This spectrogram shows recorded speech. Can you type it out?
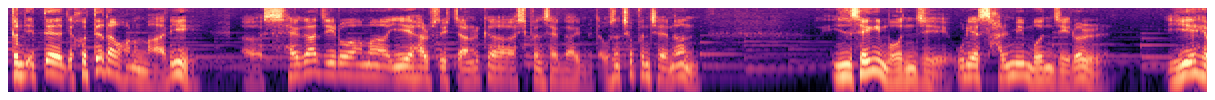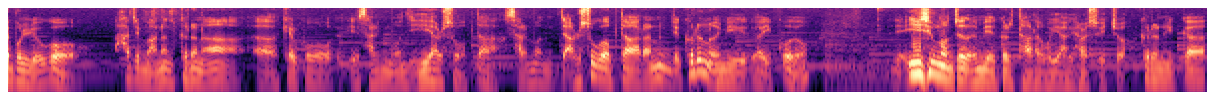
그런데 이때 헛되다고 하는 말이 어, 세 가지로 아마 이해할 수 있지 않을까 싶은 생각입니다. 우선 첫 번째는 인생이 뭔지, 우리의 삶이 뭔지를 이해해 보려고 하지만은 그러나 어, 결코 이 삶이 뭔지 이해할 수 없다. 삶은 알 수가 없다라는 이제 그런 의미가 있고요. 인식론적 의미에 그렇다라고 이야기할 수 있죠. 그러니까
